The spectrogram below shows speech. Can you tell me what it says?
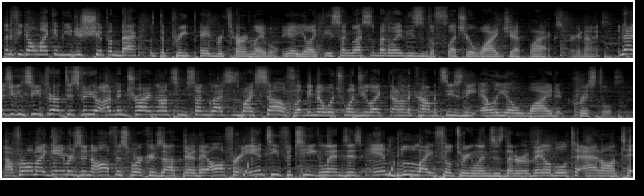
Then if you don't like them, you just ship them back with the prepaid return label. Yeah, you like these sunglasses? By the way, these are the Fletcher Wide Jet Blacks. Very nice. And as you can see throughout this video, I've been trying on some sunglasses myself. Let me know which ones you like down in the comments. These are the Elio Wide Crystals. Now, for all my gamers and office workers out there, they offer anti-fatigue lenses and blue light filtering lenses that are available to add on to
